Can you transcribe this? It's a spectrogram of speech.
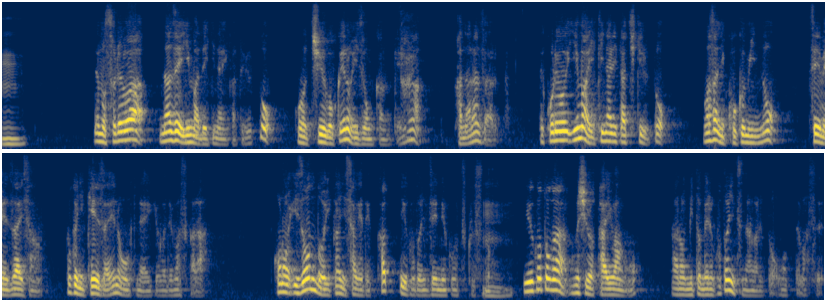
うん、でもそれはなぜ今できないかというとこの中国への依存関係が必ずあると。でこれを今いきなり断ち切ると、まさに国民の生命財産、特に経済への大きな影響が出ますから、この依存度をいかに下げていくかっていうことに全力を尽くすということが、むしろ台湾をあの認めることにつながると思ってます。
